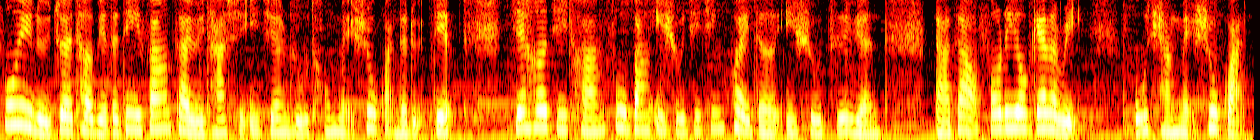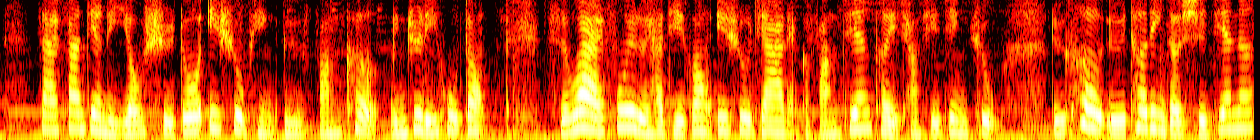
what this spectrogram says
富裕旅最特别的地方在于，它是一间如同美术馆的旅店，结合集团富邦艺术基金会的艺术资源，打造 Folio Gallery 无墙美术馆。在饭店里有许多艺术品与房客零距离互动。此外，富裕旅还提供艺术家两个房间，可以长期进驻。旅客于特定的时间呢，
